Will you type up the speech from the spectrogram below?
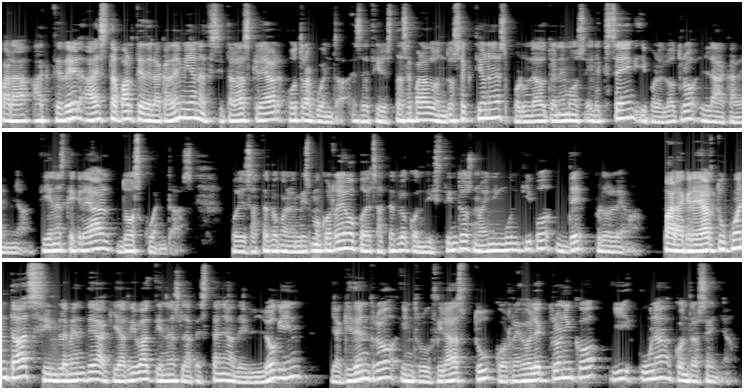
Para acceder a esta parte de la academia necesitarás crear otra cuenta, es decir, está separado en dos secciones, por un lado tenemos el exchange y por el otro la academia. Tienes que crear dos cuentas. Puedes hacerlo con el mismo correo, puedes hacerlo con distintos, no hay ningún tipo de problema. Para crear tu cuenta, simplemente aquí arriba tienes la pestaña de login y aquí dentro introducirás tu correo electrónico y una contraseña.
